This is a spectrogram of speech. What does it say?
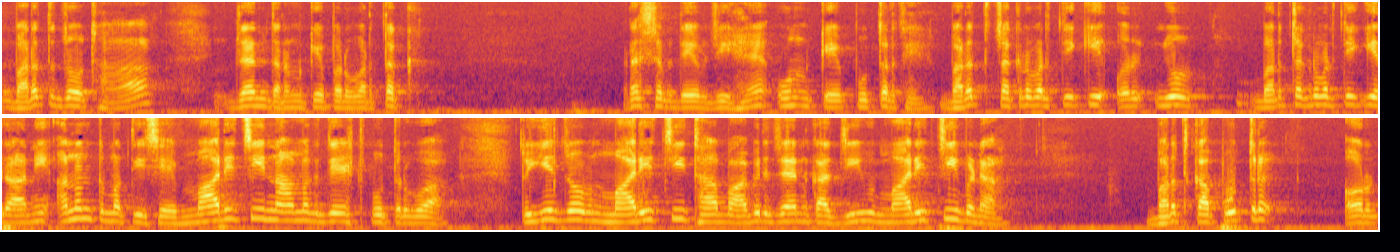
भरत जो था, जैन धर्म के प्रवर्तक ऋषभ देव जी हैं, उनके पुत्र थे। भरत चक्रवर्ती की और जो भरत चक्रवर्ती की रानी अनंतमती से मारिची नामक ज्येष्ठ पुत्र हुआ। तो ये जो मारिची था महावीर जैन का जीव मारिची बना। भरत का पुत्र और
